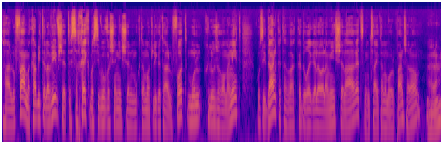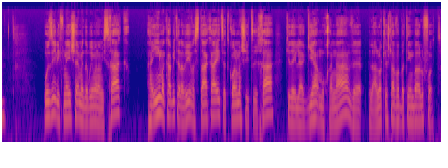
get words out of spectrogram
האלופה, מכבי תל אביב, שתשחק בסיבוב השני של מוקדמות ליגת האלופות מול קלוז' הרומנית. עוזי דן, כתב הכדורגל העולמי של הארץ, נמצא איתנו באולפן, שלום. אהלן. עוזי, לפני שמדברים על המשחק, האם מכבי תל אביב עשתה הקיץ את כל מה שהיא צריכה כדי להגיע מוכנה ולעלות לשלב הבתים באלופות?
